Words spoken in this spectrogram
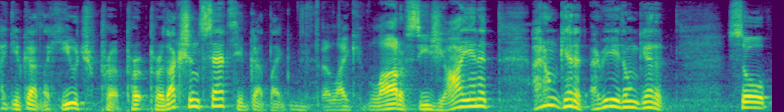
Like you've got like huge pr- pr- production sets. You've got like like a lot of CGI in it. I don't get it. I really don't get it. So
